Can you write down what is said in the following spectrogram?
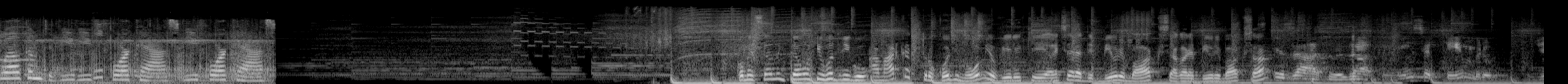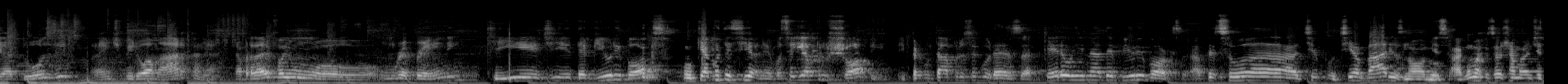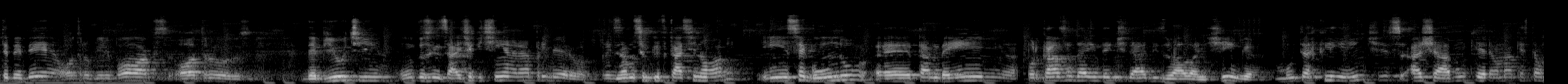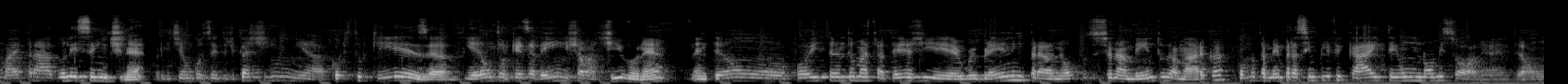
Welcome to VV Forecast. V Forecast. Começando então aqui, Rodrigo, a marca trocou de nome, eu vi ele que antes era The Beauty Box, agora é Beauty Box só? Exato, exato. Em setembro, dia 12, a gente virou a marca, né? Na verdade foi um, um rebranding que de The Beauty Box, o que acontecia, né? Você ia pro shopping e perguntava pro segurança, quero ir na The Beauty Box. A pessoa, tipo, tinha vários nomes. Algumas pessoas chamavam de TBB, outro Beauty Box, outros The Beauty, um dos insights que tinha era, primeiro, precisamos simplificar esse nome, e segundo, é, também, por causa da identidade visual antiga, muitas clientes achavam que era uma questão mais para adolescente, né? Porque tinha um conceito de caixinha, cores turquesa, e era um turquesa bem chamativo, né? Então, foi tanto uma estratégia de rebranding para novo posicionamento da marca, como também para simplificar e ter um nome só, né? Então,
